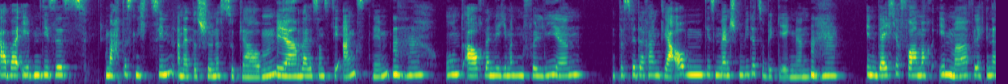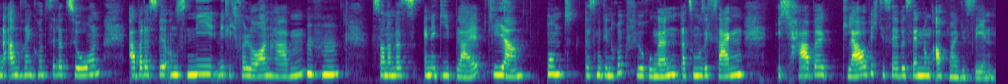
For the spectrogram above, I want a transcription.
Aber eben dieses, macht es nicht Sinn, an etwas Schönes zu glauben, Ja. weil es uns die Angst nimmt. Und auch wenn wir jemanden verlieren, dass wir daran glauben, diesen Menschen wieder zu begegnen. In welcher Form auch immer, vielleicht in einer anderen Konstellation, aber dass wir uns nie wirklich verloren haben, sondern dass Energie bleibt. Ja. Und das mit den Rückführungen, dazu muss ich sagen, ich habe, glaube ich, dieselbe Sendung auch mal gesehen.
